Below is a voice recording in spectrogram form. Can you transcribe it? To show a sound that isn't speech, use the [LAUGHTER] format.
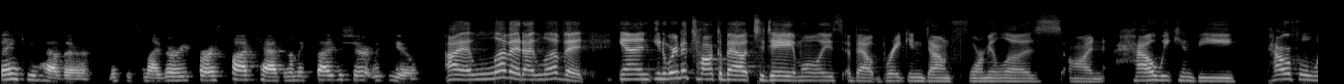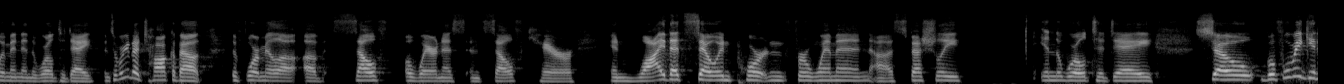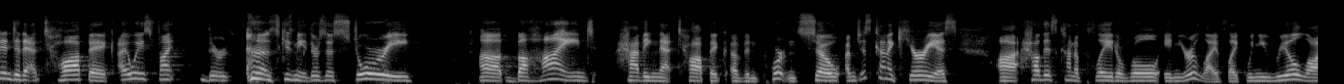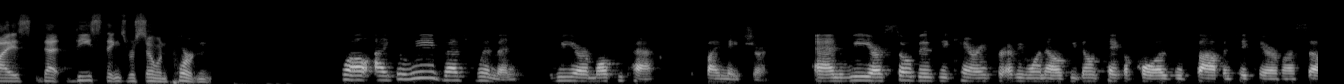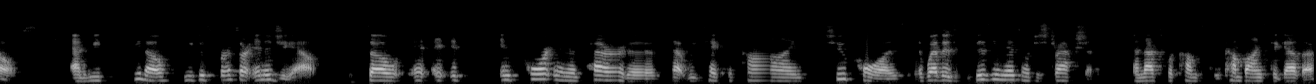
Thank you, Heather. This is my very first podcast, and I'm excited to share it with you. I love it. I love it. And, you know, we're going to talk about today, I'm always about breaking down formulas on how we can be powerful women in the world today. And so we're going to talk about the formula of self awareness and self care and why that's so important for women, uh, especially in the world today. So before we get into that topic, I always find there's, [CLEARS THROAT] excuse me, there's a story uh, behind having that topic of importance. So I'm just kind of curious uh, how this kind of played a role in your life, like when you realized that these things were so important. Well, I believe as women, we are multitasked by nature. And we are so busy caring for everyone else, we don't take a pause and stop and take care of ourselves. And we, you know, we disperse our energy out. So it, it's important and imperative that we take the time to pause, whether it's busyness or distraction. And that's what comes combines together.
